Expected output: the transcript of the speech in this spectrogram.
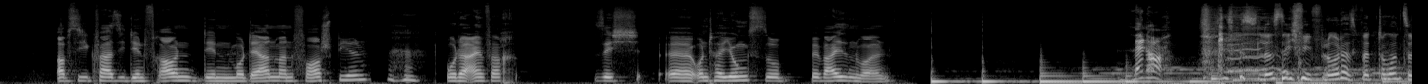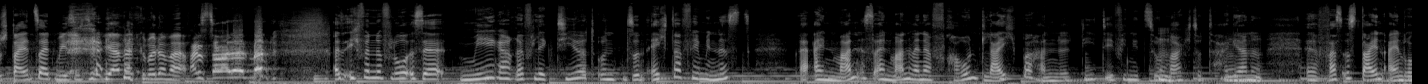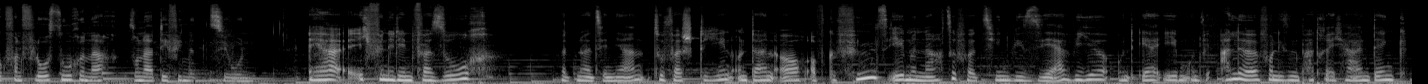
ob sie quasi den Frauen den modernen Mann vorspielen Aha. oder einfach sich äh, unter Jungs so beweisen wollen. Männer! Das ist lustig, wie Flo das betont, so steinzeitmäßig, wie Herbert Grönemeyer. Was ist denn, Mann? Also ich finde, Flo ist ja mega reflektiert und so ein echter Feminist, ein Mann ist ein Mann, wenn er Frauen gleich behandelt. Die Definition mag ich total mhm. gerne. Äh, was ist dein Eindruck von Flo's Suche nach so einer Definition? Ja, ich finde den Versuch mit 19 Jahren zu verstehen und dann auch auf Gefühlsebene nachzuvollziehen, wie sehr wir und er eben und wir alle von diesen patriarchalen Denk-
